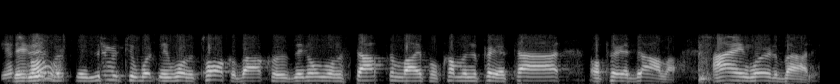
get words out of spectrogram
Yes, they limit, they limit to what they want to talk about because they don't want to stop somebody from coming to pay a tithe or pay a dollar. I ain't worried about it.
